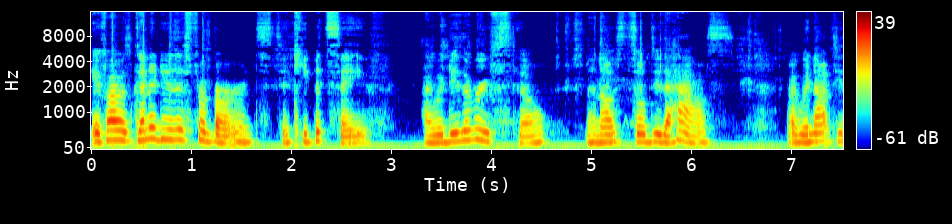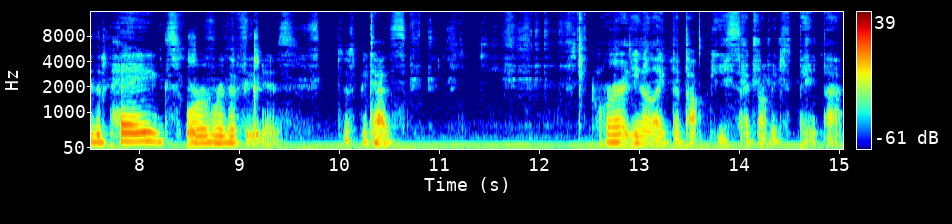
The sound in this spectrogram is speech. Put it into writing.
If I was going to do this for birds, to keep it safe, I would do the roof still, and I'll still do the house. But I would not do the pegs or where the food is, just because. Or, you know, like the top piece, I'd probably just paint that.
